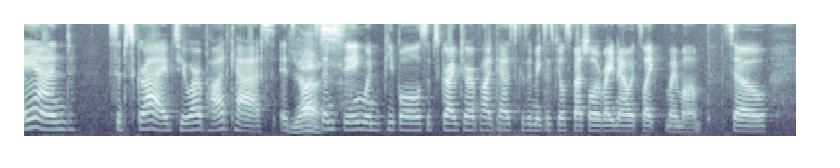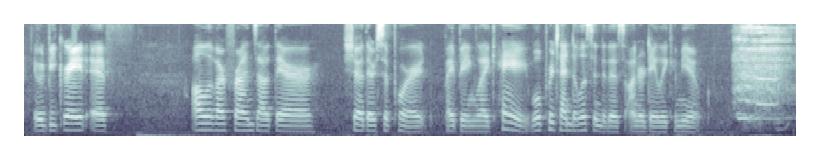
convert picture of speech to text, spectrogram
And subscribe to our podcast. It's yes. awesome seeing when people subscribe to our podcast because it makes us feel special. Right now, it's like my mom. So it would be great if all of our friends out there show their support by being like, hey, we'll pretend to listen to this on our daily commute.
